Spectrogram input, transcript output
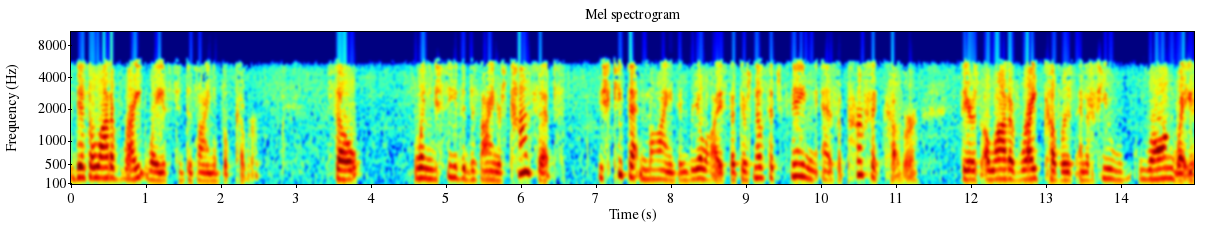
there's a lot of right ways to design a book cover. So when you see the designer's concepts, you should keep that in mind and realize that there's no such thing as a perfect cover there's a lot of right covers and a few wrong ways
